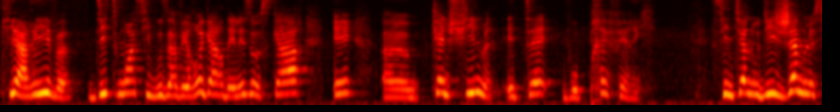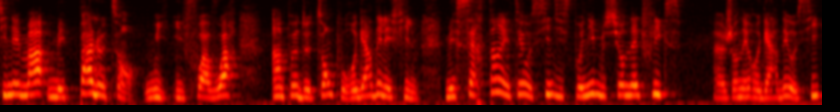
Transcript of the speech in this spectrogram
qui arrive. Dites-moi si vous avez regardé les Oscars et euh, quels films étaient vos préférés. Cynthia nous dit J'aime le cinéma, mais pas le temps. Oui, il faut avoir un peu de temps pour regarder les films. Mais certains étaient aussi disponibles sur Netflix. Euh, j'en ai regardé aussi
